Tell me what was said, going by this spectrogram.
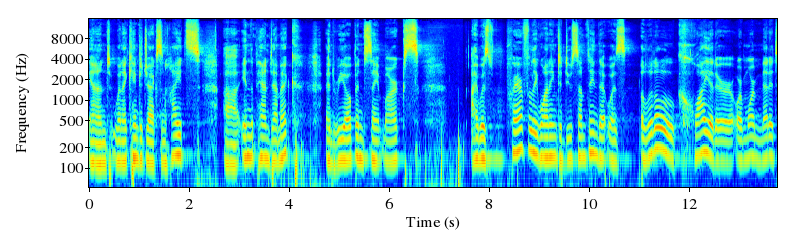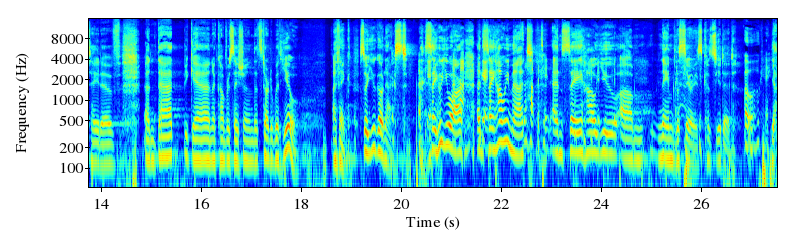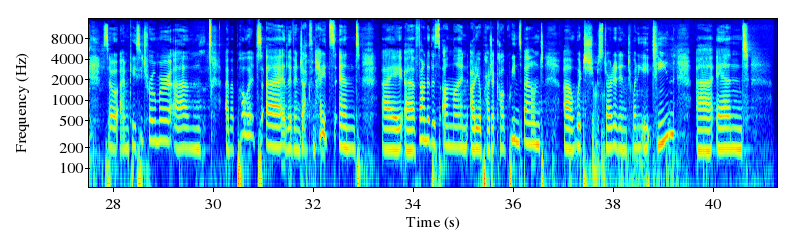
And when I came to Jackson Heights uh, in the pandemic and reopened St. Mark's, I was prayerfully wanting to do something that was a little quieter or more meditative. And that began a conversation that started with you. I think. So you go next. Okay. Say who you are and okay. say how we met. And say how you um, named the series, because you did. Oh, okay. Yeah. So I'm KC Trommel. Um, I'm a poet. Uh, I live in Jackson Heights, and I uh, founded this online audio project called Queensbound, uh, which started in 2018. Uh, and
